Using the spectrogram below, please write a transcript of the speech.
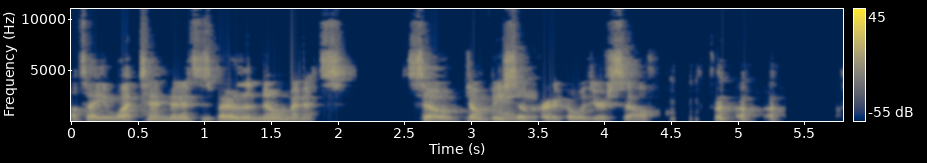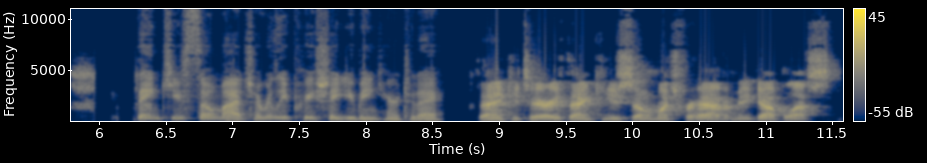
I'll tell you what 10 minutes is better than no minutes. So don't be right. so critical with yourself. Thank you so much. I really appreciate you being here today. Thank you, Teri. Thank you so much for having me. God bless.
